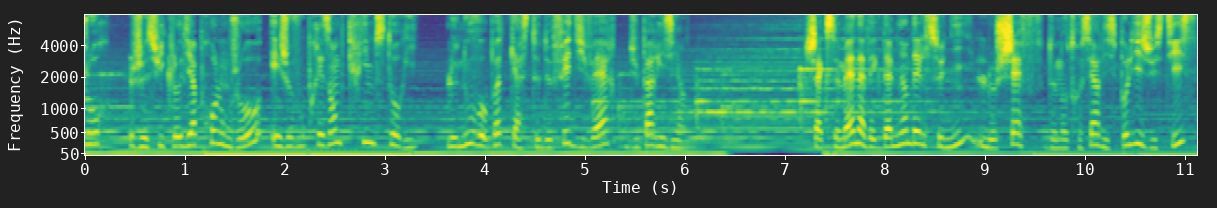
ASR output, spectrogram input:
Bonjour, je suis Claudia Prolongeau et je vous présente Crime Story, le nouveau podcast de faits divers du Parisien. Chaque semaine, avec Damien Delseny, le chef de notre service police-justice,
